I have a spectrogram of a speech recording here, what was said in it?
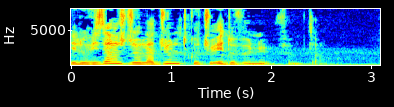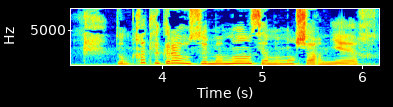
et le visage de l'adulte que tu es devenu. فهمت donc, ce moment, c'est un moment charnière,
